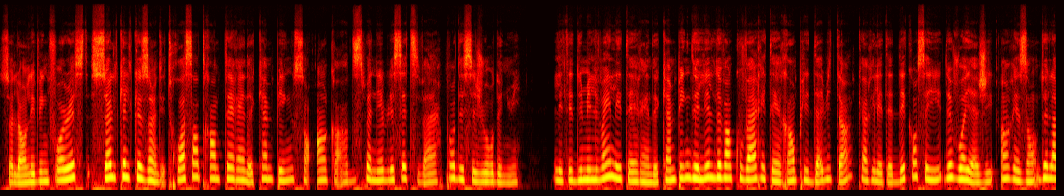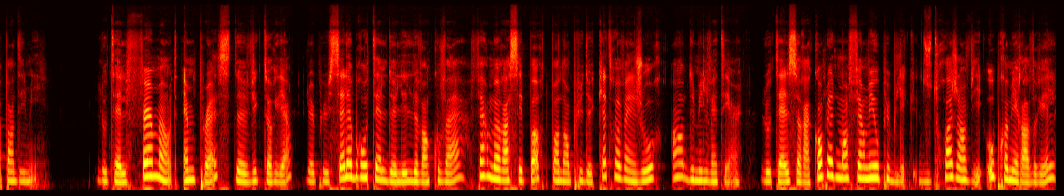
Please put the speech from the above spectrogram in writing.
Selon Living Forest, seuls quelques-uns des 330 terrains de camping sont encore disponibles cet hiver pour des séjours de nuit. L'été 2020, les terrains de camping de l'île de Vancouver étaient remplis d'habitants car il était déconseillé de voyager en raison de la pandémie. L'hôtel Fairmount Empress de Victoria, le plus célèbre hôtel de l'île de Vancouver, fermera ses portes pendant plus de 80 jours en 2021. L'hôtel sera complètement fermé au public du 3 janvier au 1er avril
